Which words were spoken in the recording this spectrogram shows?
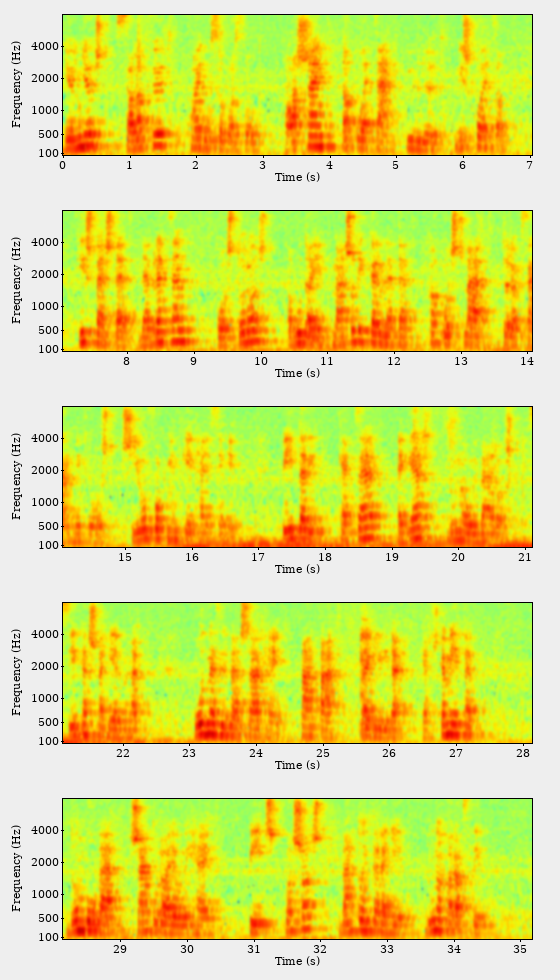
Gyöngyöst, Szalafőt, Hajdúszoboszót, Harsányt, Tapolcát, Üllőt, Miskolcot, Kispestet, Debrecen, Ostorost, a budai második kerületet, Kapostvát, Török Szent Miklóst, Siófok mindkét helyszínét, Péterit, Kecel, Eger, Dunaújvárost, Székesfehérvárt, Hódmezővásárhelyt, Pápát, Teglédet, Kecskemétet, Dombóvár, Sátoraljaújhelyt, Pécs, Vasast, Bátonyterenyét, Dunaharaszti,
